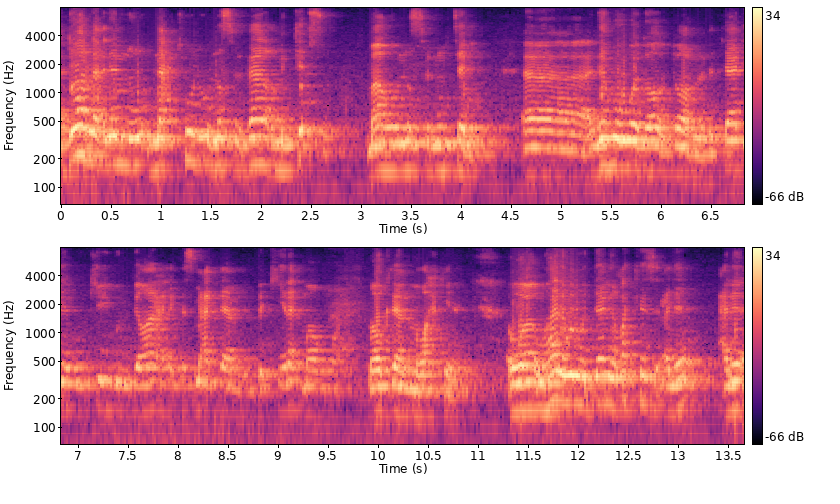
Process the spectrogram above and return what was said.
دورنا على إنه نعطوا له النصف البالغ من كأسه. ما هو النصف الممتلئ. اللي آه هو دورنا. بالتالي كي يقول بناء عليك تسمع كلام بكينك ما هو ما هو كلام مضحكينك وهذا هو وداني نركز على على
